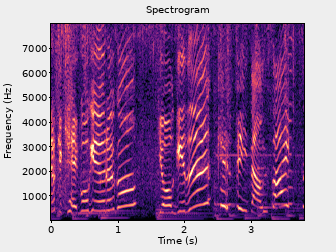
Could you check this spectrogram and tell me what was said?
이렇게 계곡이 흐르고 여기는 캠핑장 사이트.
